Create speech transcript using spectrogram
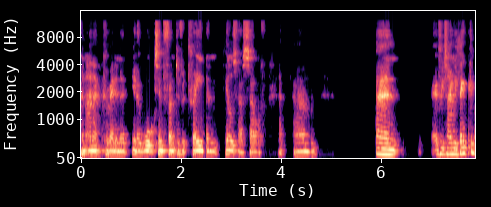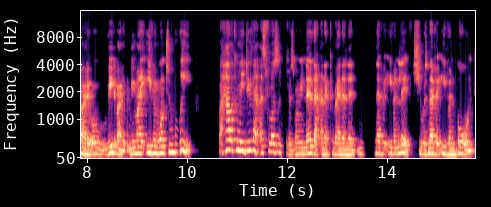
and Anna Karenina, you know, walks in front of a train and kills herself. Um, and every time we think about it or read about it, we might even want to weep. But how can we do that as philosophers when we know that Anna Karenina never even lived? She was never even born.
